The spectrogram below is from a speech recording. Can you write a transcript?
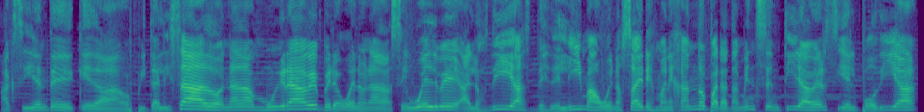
accidente queda hospitalizado, nada muy grave, pero bueno, nada, se vuelve a los días desde Lima a Buenos Aires manejando para también sentir a ver si él podía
